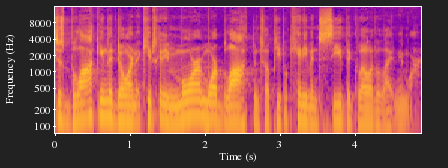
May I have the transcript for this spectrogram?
just blocking the door, and it keeps getting more and more blocked until people can't even see the glow of the light anymore.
